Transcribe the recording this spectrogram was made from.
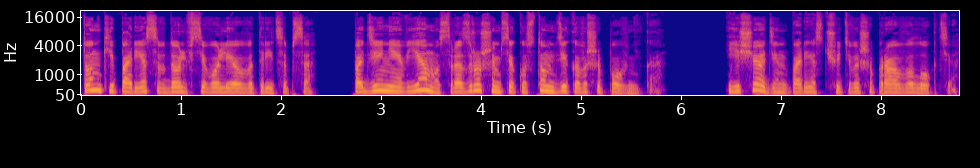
тонкий порез вдоль всего левого трицепса, Падение в яму с разросшимся кустом дикого шиповника. Еще один порез чуть выше правого локтя.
